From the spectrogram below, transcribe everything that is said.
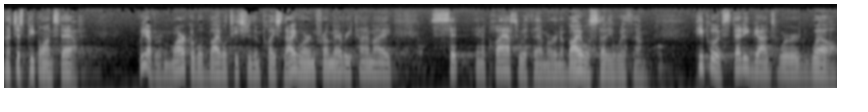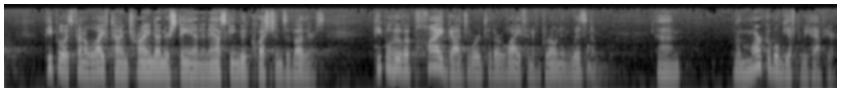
not just people on staff. We have remarkable Bible teachers in place that I learn from every time I sit in a class with them or in a Bible study with them. People who have studied God's Word well. People who have spent a lifetime trying to understand and asking good questions of others. People who have applied God's Word to their life and have grown in wisdom. Um, remarkable gift we have here.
